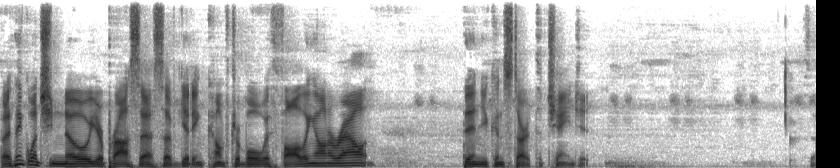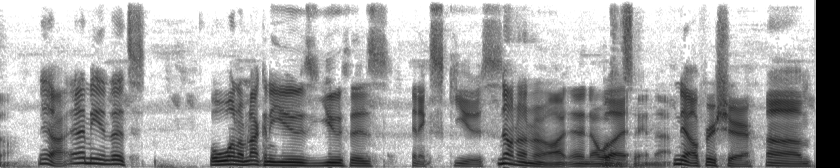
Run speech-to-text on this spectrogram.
but i think once you know your process of getting comfortable with falling on a route then you can start to change it. So Yeah, I mean that's well. One, I'm not going to use youth as an excuse. no, no, no, no. I, and I wasn't But- saying that. No, for sure. Um,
